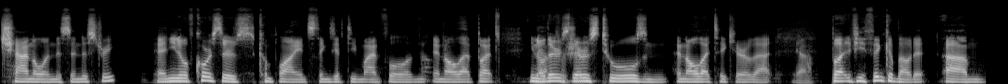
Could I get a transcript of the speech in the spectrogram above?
channel in this industry. And you know, of course, there's compliance things you have to be mindful and, and all that. But you know, Yeah, there's sure. there's tools and and all that take care of that. Yeah. But if you think about it, um,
